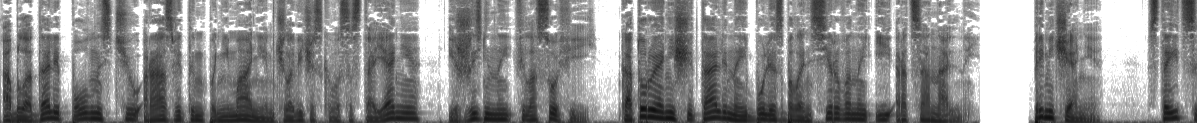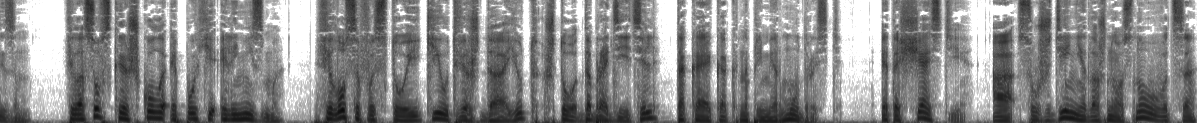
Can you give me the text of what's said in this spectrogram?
обладали полностью развитым пониманием человеческого состояния и жизненной философией, которую они считали наиболее сбалансированной и рациональной. Примечание. Стоицизм. Философская школа эпохи эллинизма. Философы-стоики утверждают, что добродетель, такая как, например, мудрость, это счастье, а суждение должно основываться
